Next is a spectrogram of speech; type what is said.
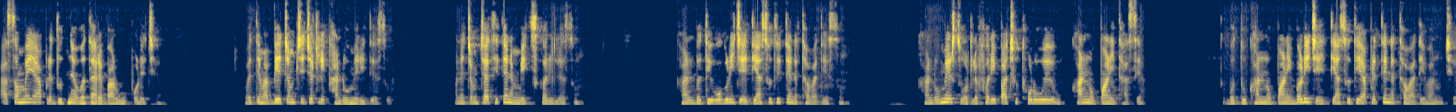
આ સમયે આપણે દૂધને વધારે બાળવું પડે છે. હવે તેમાં બે ચમચી જેટલી ખાંડ ઉમેરી દેશું અને ચમચાથી તેને મિક્સ કરી લેશું. ખાંડ બધી ઓગળી જાય ત્યાં સુધી તેને થવા દેશું. ખાંડ ઉમેરશું એટલે ફરી પાછું થોડું એવું ખાંડનું પાણી થશે. તો બધું ખાંડનું પાણી બળી જાય ત્યાં સુધી આપણે તેને થવા દેવાનું છે.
